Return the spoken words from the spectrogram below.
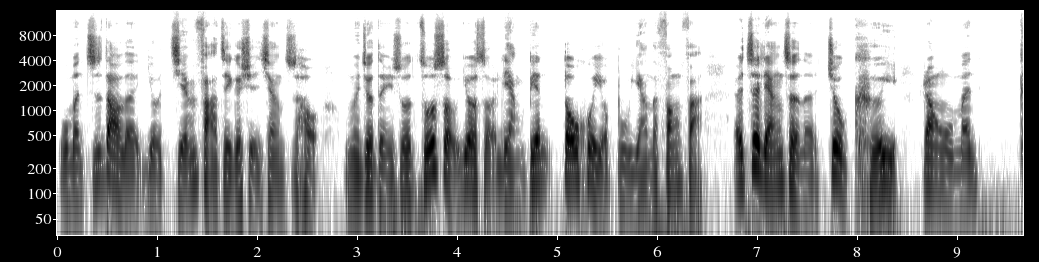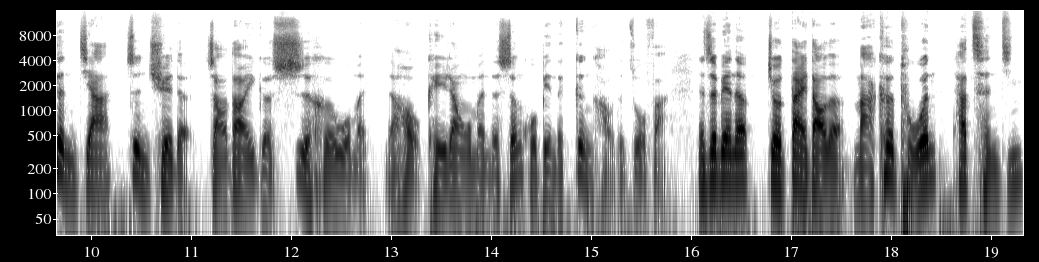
我们知道了有减法这个选项之后，我们就等于说左手右手两边都会有不一样的方法，而这两者呢，就可以让我们更加正确的找到一个适合我们，然后可以让我们的生活变得更好的做法。那这边呢，就带到了马克吐温他曾经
